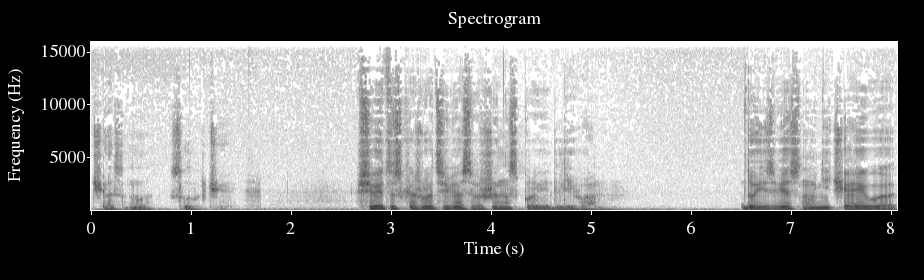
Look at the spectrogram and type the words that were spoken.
частного случая. Все это, скажу от себя, совершенно справедливо. До известного Нечаева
